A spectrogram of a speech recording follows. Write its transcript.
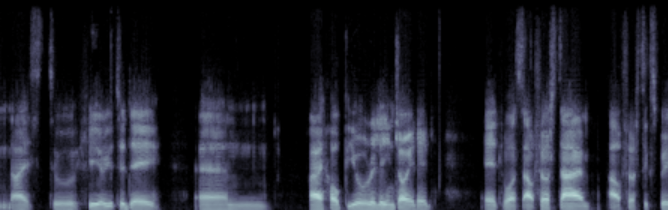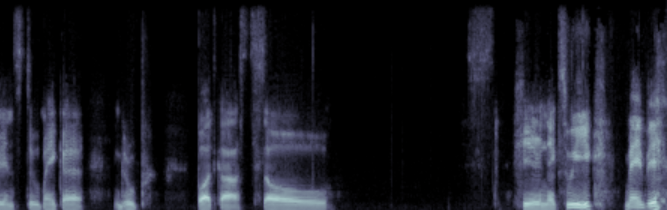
nice to hear you today, and I hope you really enjoyed it. It was our first time, our first experience to make a group podcast. So, here next week, maybe.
